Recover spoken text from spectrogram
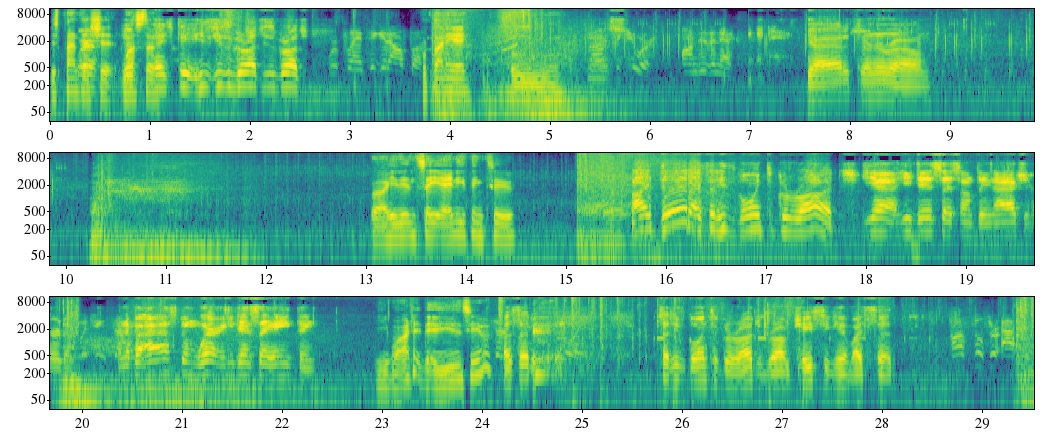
Just plant Where? that shit, Yep, Master. hey, he's, clear. he's, he's in garage. He's in garage. We're planting at Alpha. We're planning A. Ooh. Nice. Secure. On to the next. Yeah, I had to turn around. Well, he didn't say anything too. I did. I said he's going to garage. Yeah, he did say something. I actually heard him. And if I asked him where, he didn't say anything. He wanted it. You didn't see him? I said, Search and destroy. Said he's going to garage, bro. I'm chasing him. I said. Hostiles are active.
